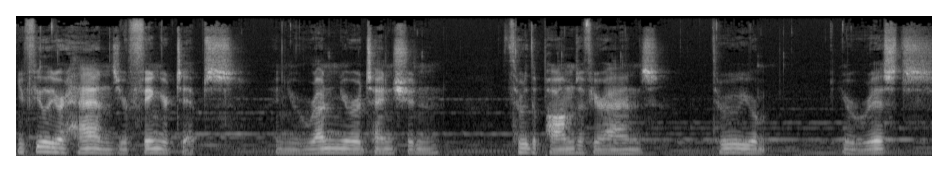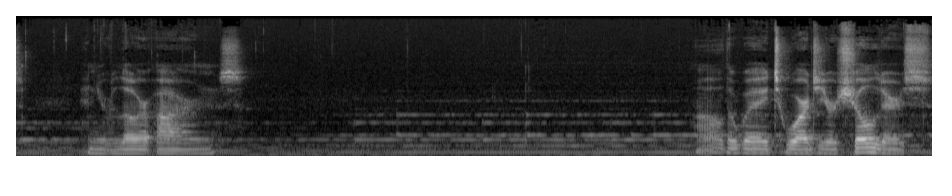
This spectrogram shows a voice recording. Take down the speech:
You feel your hands, your fingertips, and you run your attention through the palms of your hands, through your your wrists and your lower arms. All the way towards your shoulders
